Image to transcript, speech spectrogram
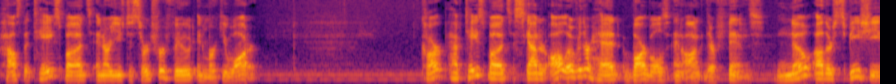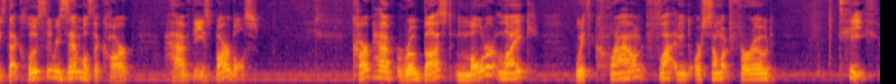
house the taste buds and are used to search for food in murky water. Carp have taste buds scattered all over their head, barbels, and on their fins. No other species that closely resembles the carp have these barbels. Carp have robust, molar like, with crown, flattened, or somewhat furrowed teeth.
